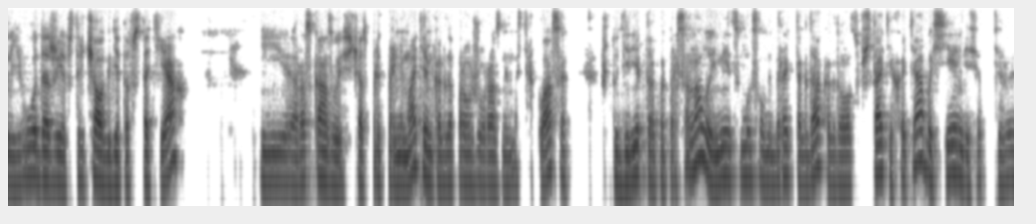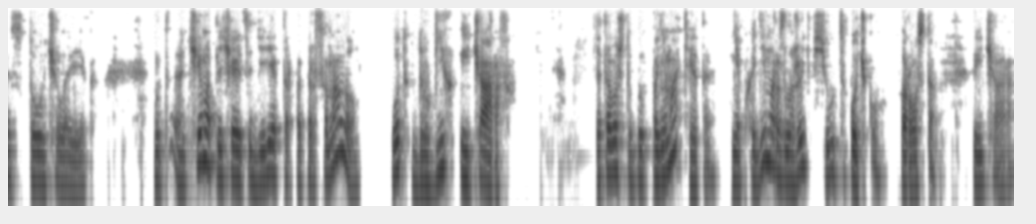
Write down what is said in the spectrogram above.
его даже я встречал где-то в статьях и рассказываю сейчас предпринимателям, когда провожу разные мастер-классы, что директора по персоналу имеет смысл набирать тогда, когда у вас в штате хотя бы 70-100 человек. Вот э, чем отличается директор по персоналу от других HR? -ов? Для того, чтобы понимать это, необходимо разложить всю цепочку роста HR.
